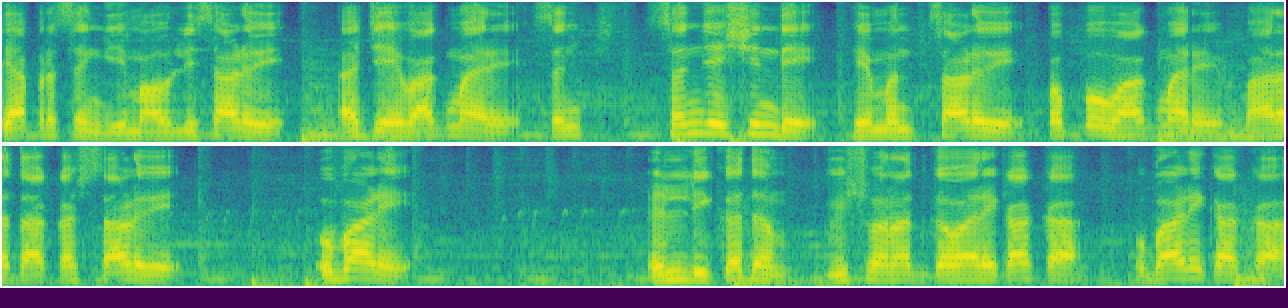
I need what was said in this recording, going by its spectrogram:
या प्रसंगी माऊली साळवे अजय वाघमारे सं संजय शिंदे हेमंत साळवे पप्पू वाघमारे भारत आकाश साळवे उबाळे. एल डी कदम विश्वनाथ गवारे काका उबाळे काका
